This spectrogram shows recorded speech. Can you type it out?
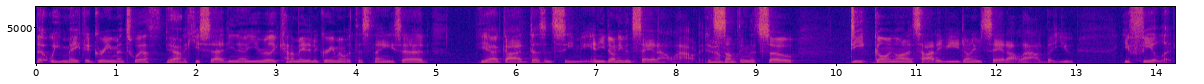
that we make agreements with. Yeah. Like you said, you know, you really kind of made an agreement with this thing. You said, Yeah, God doesn't see me. And you don't even say it out loud. It's Yeah. something that's so deep going on inside of you. You don't even say it out loud, but you you feel it.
